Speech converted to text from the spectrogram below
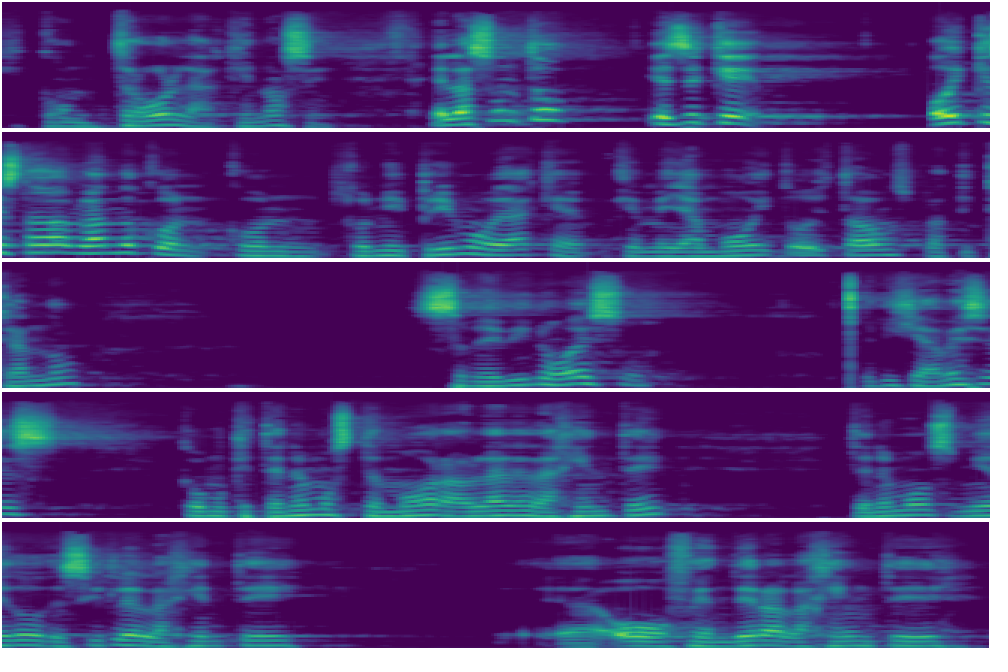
que controla, que no sé. El asunto es de que hoy que estaba hablando con, con, mi primo, ¿verdad? Que, que me llamó y todo, estábamos platicando, se me vino eso. Y dije, a veces como que tenemos temor a hablarle a la gente, tenemos miedo a decirle a la gente eh, o ofender a la gente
